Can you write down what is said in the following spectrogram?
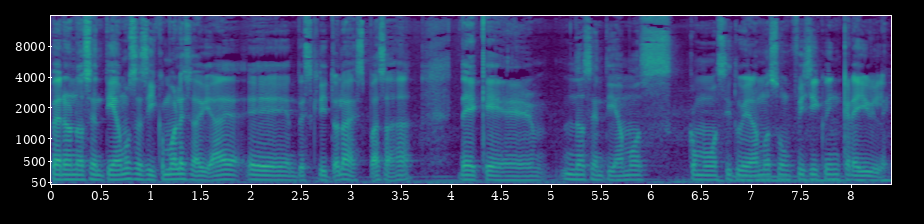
pero nos sentíamos así como les había eh, descrito la vez pasada, de que nos sentíamos como si tuviéramos un físico increíble.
